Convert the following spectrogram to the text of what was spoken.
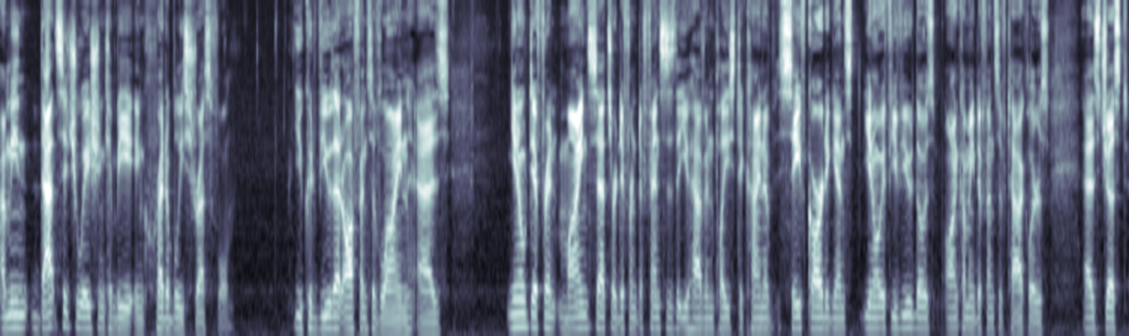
I mean, that situation can be incredibly stressful. You could view that offensive line as, you know, different mindsets or different defenses that you have in place to kind of safeguard against, you know, if you viewed those oncoming defensive tacklers as just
